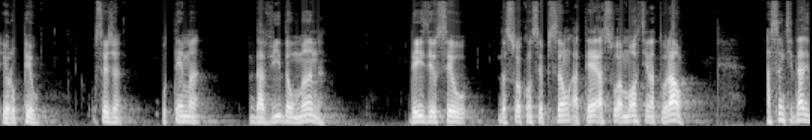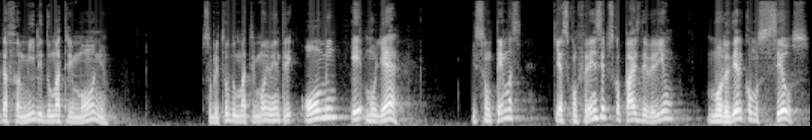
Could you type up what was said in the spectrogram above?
Europeu, ou seja, o tema da vida humana, desde o seu da sua concepção até a sua morte natural, a santidade da família e do matrimônio, sobretudo o matrimônio entre homem e mulher. E são temas que as conferências episcopais deveriam morder como seus.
